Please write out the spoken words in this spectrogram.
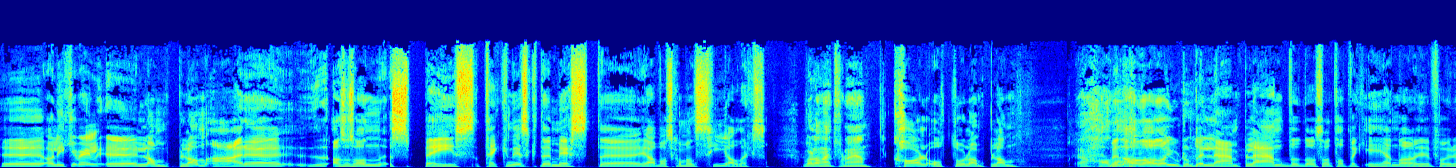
eh, allikevel. Uh, Lampeland er uh, altså sånn space-teknisk det mest eh, Ja, hva skal man si, Alex? Hva er det han heter for noe igjen? Carl Otto Lampeland. Ja, han, Men han, han har gjort om til Lampland, da, så han har tatt vekk én for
